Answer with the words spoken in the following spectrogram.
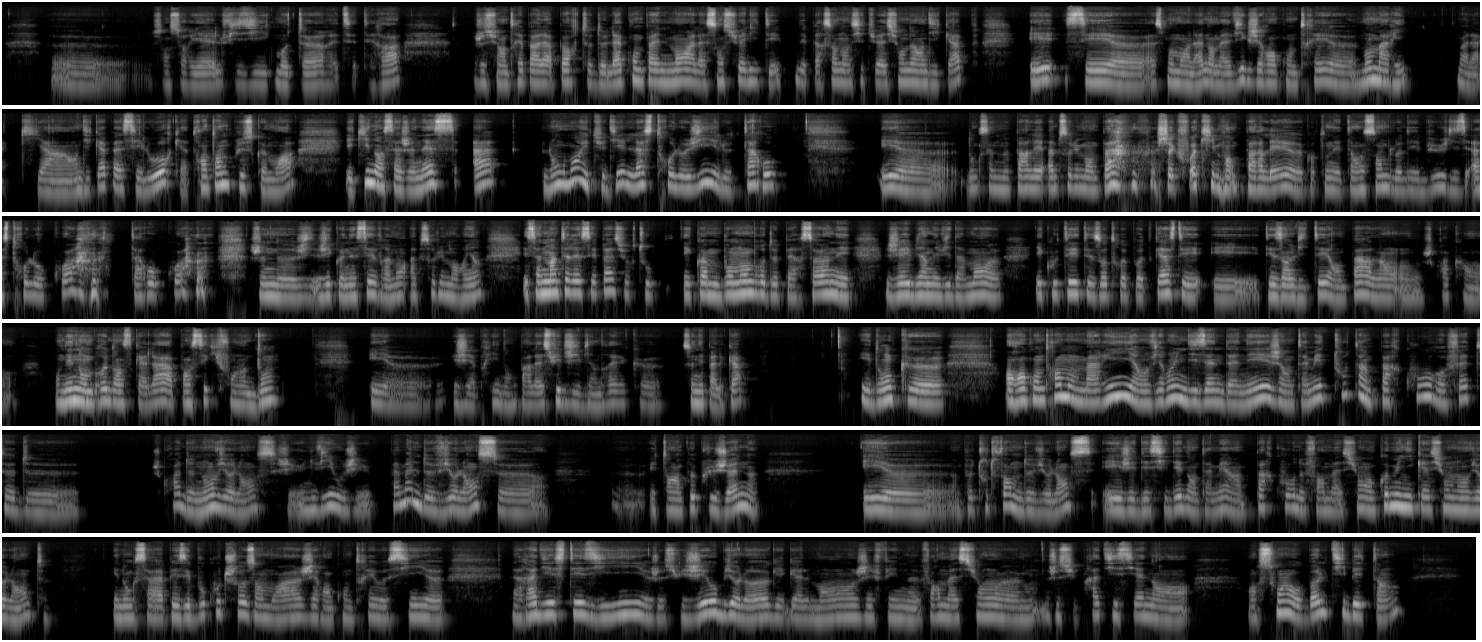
sensoriels, physiques, moteurs, etc je suis entrée par la porte de l'accompagnement à la sensualité des personnes en situation de handicap. Et c'est à ce moment-là, dans ma vie, que j'ai rencontré mon mari, voilà, qui a un handicap assez lourd, qui a 30 ans de plus que moi, et qui, dans sa jeunesse, a longuement étudié l'astrologie et le tarot. Et euh, donc ça ne me parlait absolument pas. à chaque fois qu'il m'en parlait, quand on était ensemble au début, je disais astrolo quoi? Tarot quoi? Je ne, j'y connaissais vraiment absolument rien et ça ne m'intéressait pas surtout. Et comme bon nombre de personnes, et j'ai bien évidemment euh, écouté tes autres podcasts et, tes invités en parlent. Hein, je crois qu'on est nombreux dans ce cas-là à penser qu'il faut un don. Et, j'ai appris donc par la suite, j'y viendrai, que ce n'est pas le cas. Et donc, en rencontrant mon mari il y a environ une dizaine d'années, j'ai entamé tout un parcours au fait de je crois, de non-violence. J'ai eu une vie où j'ai eu pas mal de violence étant un peu plus jeune et un peu toute forme de violence. Et j'ai décidé d'entamer un parcours de formation en communication non violente. Et donc ça a apaisé beaucoup de choses en moi. J'ai rencontré aussi la radiesthésie, je suis géobiologue également, j'ai fait une formation, je suis praticienne en, en soins au bol tibétain.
